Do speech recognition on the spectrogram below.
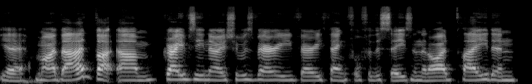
yeah, my bad. But um, Graves, you know, she was very, very thankful for the season that I'd played. And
